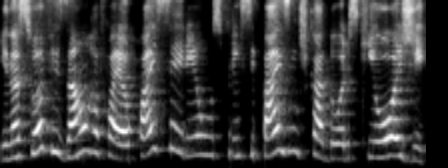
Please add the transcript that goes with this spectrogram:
E na sua visão, Rafael, quais seriam os principais indicadores que hoje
